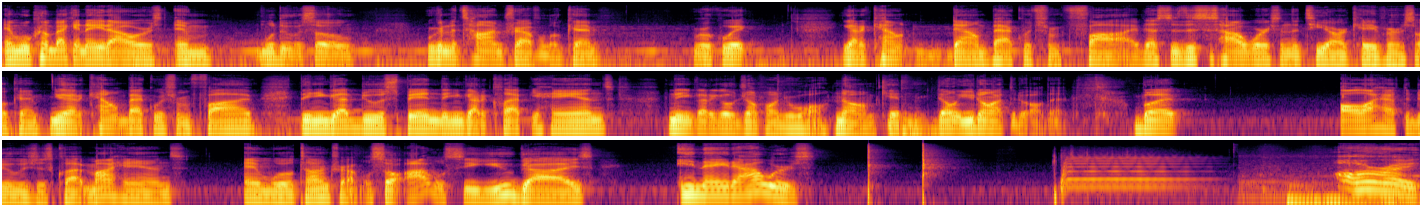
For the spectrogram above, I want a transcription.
and we'll come back in eight hours and we'll do it. So we're gonna time travel, okay? Real quick. You gotta count down backwards from five. That's this is how it works in the TRK verse, okay? You gotta count backwards from five, then you gotta do a spin, then you gotta clap your hands, and then you gotta go jump on your wall. No, I'm kidding. Don't you don't have to do all that. But all I have to do is just clap my hands and we'll time travel. So I will see you guys in eight hours. Alright.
